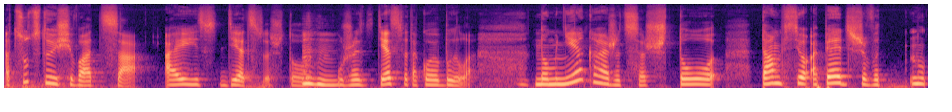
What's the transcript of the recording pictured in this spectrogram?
отсутствующего отца, а из детства, что mm-hmm. уже с детства такое было. Но мне кажется, что там все опять же вот ну,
